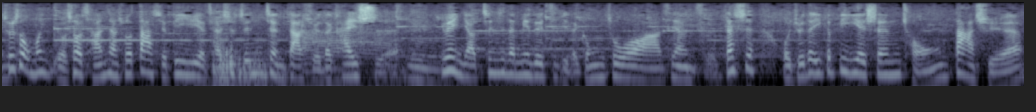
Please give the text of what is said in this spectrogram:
所以说我们有时候常常说，大学毕业才是真正大学的开始，因为你要真正的面对自己的工作啊这样子。但是我觉得一个毕业生从大学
